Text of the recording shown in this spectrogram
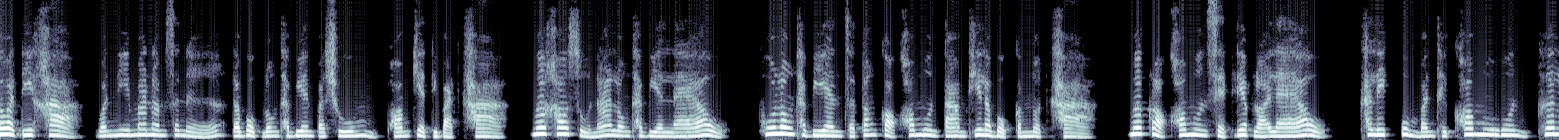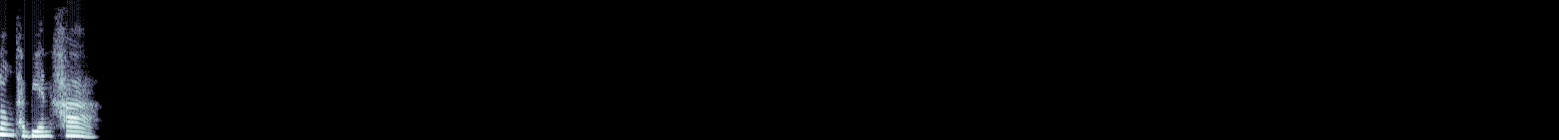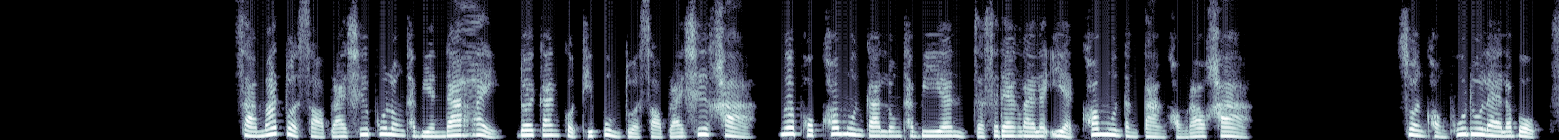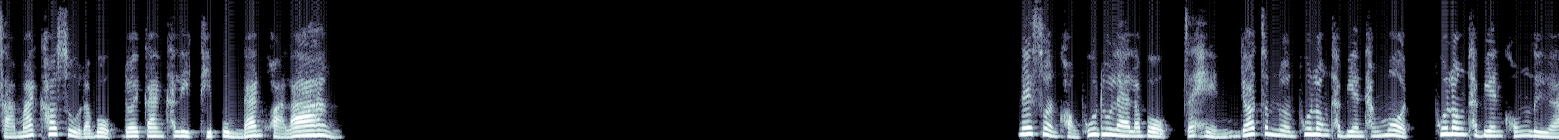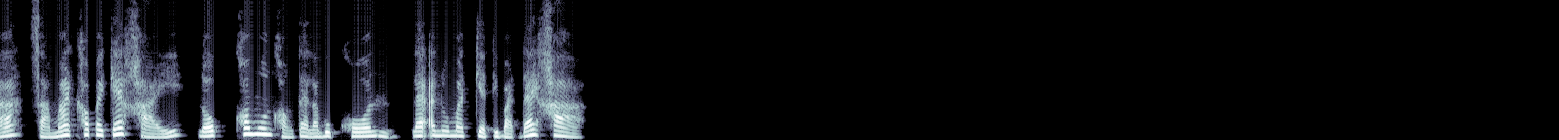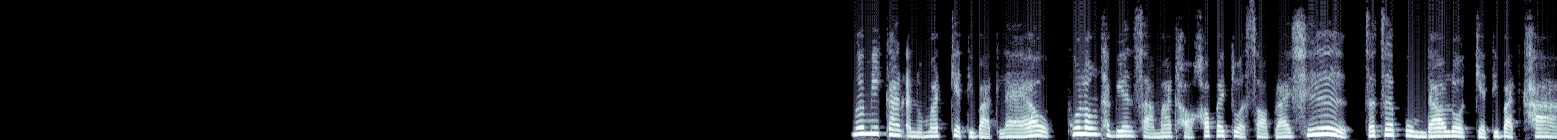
สวัสดีค่ะ วันนี้มานำเสนอระบบลงทะเบียนประชุม พร้อมเกียรติบัตรค่ะ เมื่อเข้าสู่หน้าลงทะเบียนแล้ว ผู้ลงทะเบียนจะต้องกรอกข้อมูลตามที่ระบบกำหนดค่ะ เมื่อกรอกข้อมูลเสร็จเรียบร้อยแล้ว คลิกปุ่มบันทึกข้อมูลเพื่อลงทะเบียนค่ะ สามารถตรวจสอบรายชื่อผู้ลงทะเบียนได้ โดยการกดที่ปุ่มตรวจสอบรายชื่อค่ะ เมื่อพบข้อมูลการลงทะเบียน จะแสดงรายละเอียดข้อมูลต่างๆ ของเราค่ะ ส่วนของผู้ดูแลระบบสามารถเข้าสู่ระบบโดยการคลิกที่ปุ่มด้านขวาล่าง ในส่วนของผู้ดูแลระบบจะเห็นยอดจำนวนผู้ลงทะเบียนทั้งหมด ผู้ลงทะเบียนคงเหลือ สามารถเข้าไปแก้ไข ลบ ข้อมูลของแต่ละบุคคล และอนุมัติเกียรติบัตรได้ค่ะ เมื่อมีการอนุมัติเกียรติบัตรแล้ว ผู้ลงทะเบียนสามารถถอเข้าไปตรวจสอบรายชื่อ จะเจอปุ่มดาวน์โหลดเกียรติบัตรค่ะ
